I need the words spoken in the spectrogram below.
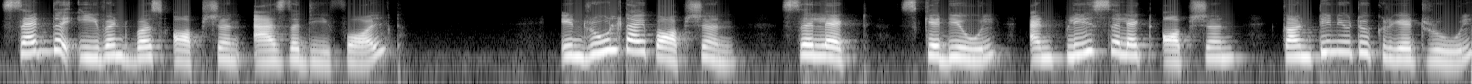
Set the Event Bus option as the default. In Rule Type option, select Schedule and please select option Continue to create rule.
